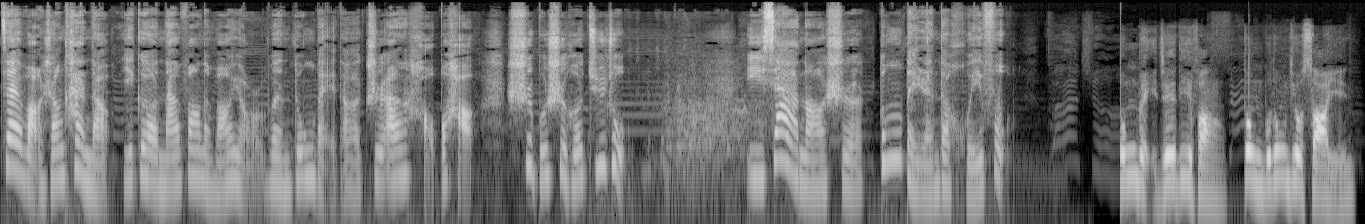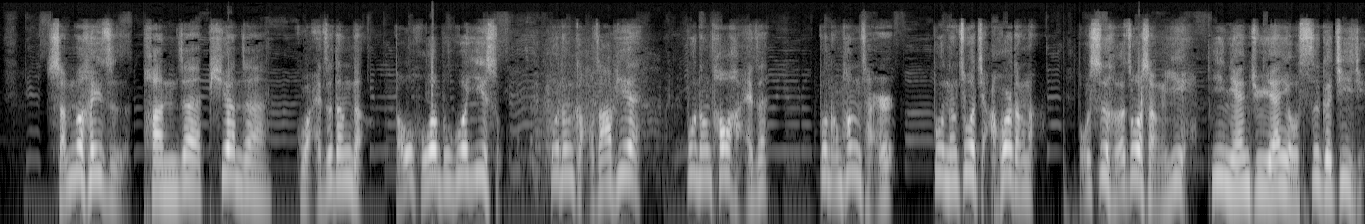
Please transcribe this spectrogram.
在网上看到一个南方的网友问东北的治安好不好，适不适合居住。以下呢是东北人的回复：东北这地方动不动就杀人，什么黑子、喷子、骗子、拐子等等。都活不过一宿，不能搞诈骗，不能偷孩子，不能碰瓷儿，不能做假货等等，不适合做生意。一年居然有四个季节，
